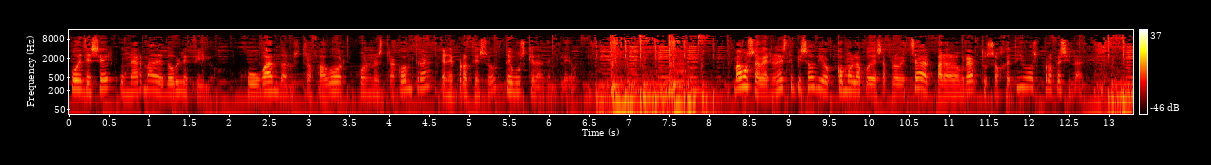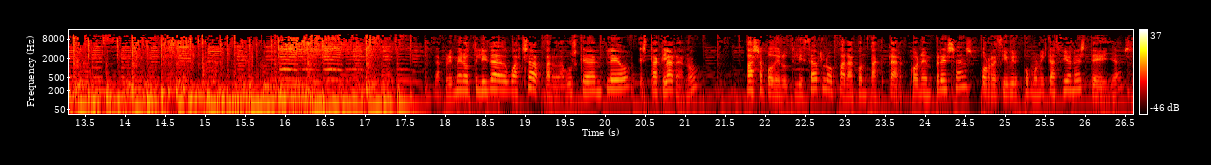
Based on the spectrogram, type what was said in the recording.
puede ser un arma de doble filo, jugando a nuestro favor o en nuestra contra en el proceso de búsqueda de empleo. Vamos a ver en este episodio cómo la puedes aprovechar para lograr tus objetivos profesionales. La primera utilidad de WhatsApp para la búsqueda de empleo está clara, ¿no? Vas a poder utilizarlo para contactar con empresas o recibir comunicaciones de ellas.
